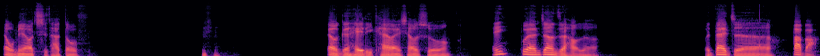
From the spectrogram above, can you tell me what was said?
但我们也要吃他豆腐。但我跟黑莉开玩笑说：“哎，不然这样子好了，我带着爸爸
